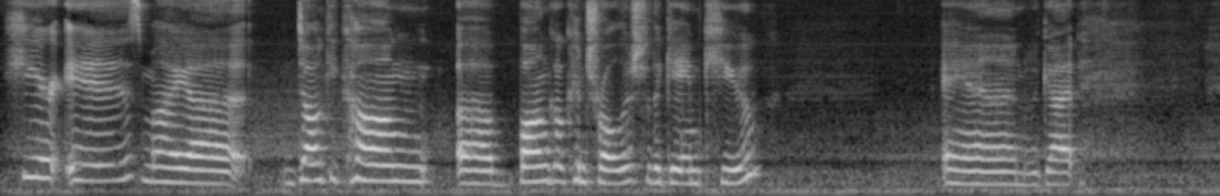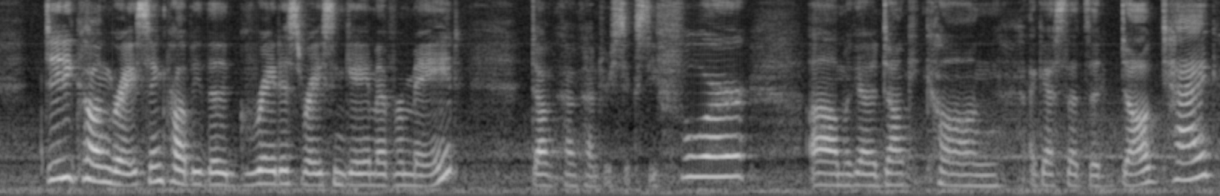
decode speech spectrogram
Here is my uh, Donkey Kong uh, bongo controllers for the GameCube. And we got Diddy Kong Racing, probably the greatest racing game ever made. Donkey Kong Country 64. Um, we got a Donkey Kong, I guess that's a dog tag.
